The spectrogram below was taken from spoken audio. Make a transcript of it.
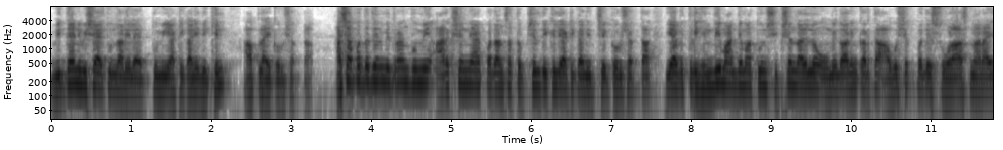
विज्ञान विषयातून झालेल्या आहे तुम्ही या ठिकाणी देखील अप्लाय करू शकता. अशा पद्धतीने मित्रांनो तुम्ही आरक्षण न्याय पदांचा तपशील देखील या ठिकाणी चेक करू शकता. या व्यतिरिक्त हिंदी माध्यमातून शिक्षण झालेल्या उमेदवारांकरता आवश्यक पदे सोळा असणार आहे.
